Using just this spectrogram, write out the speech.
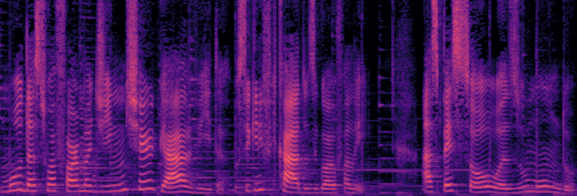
muda a sua forma de enxergar a vida, os significados, igual eu falei, as pessoas, o mundo.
